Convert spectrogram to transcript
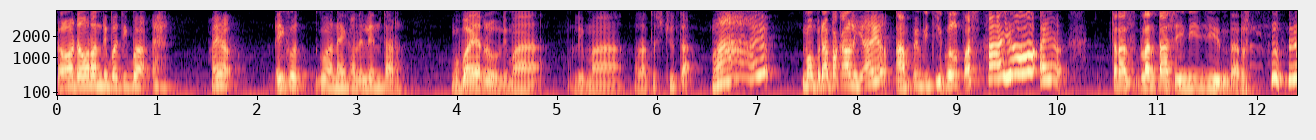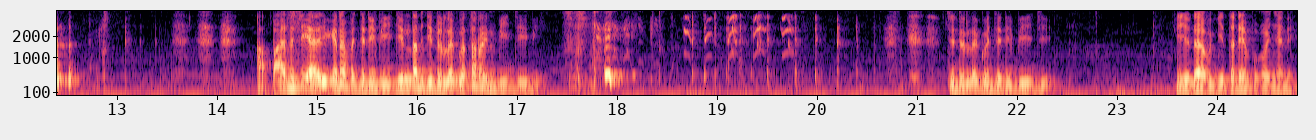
Kalau ada orang tiba-tiba eh ayo ikut gue naik kali lintar. Gue bayar lu lima lima ratus juta. Wah ayo. Mau berapa kali? Ayo. Sampai biji gue lepas. Ayo ayo. Transplantasi biji ntar Apaan sih aja kenapa jadi biji? Ntar judulnya gue taruhin biji nih. Judulnya gue jadi biji. Ya udah begitu deh pokoknya deh.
